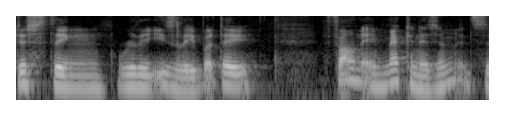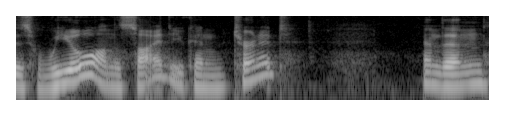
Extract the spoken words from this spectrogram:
this thing really easily. But they found a mechanism. It's this wheel on the side. You can turn it, and then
